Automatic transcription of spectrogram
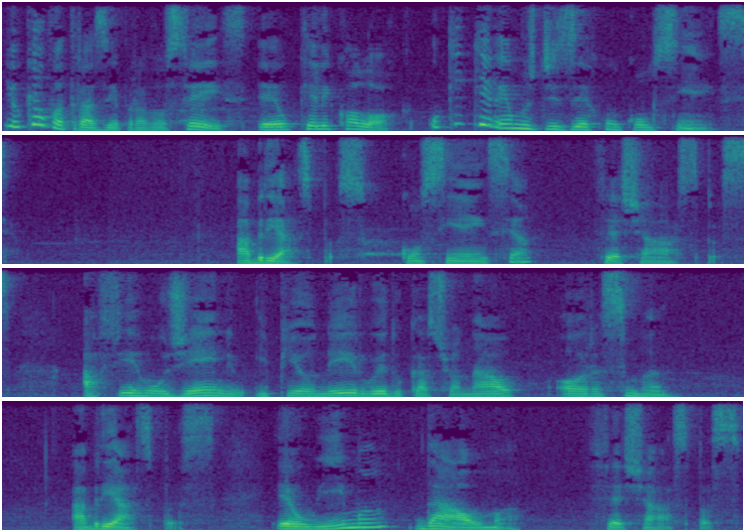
E o que eu vou trazer para vocês é o que ele coloca. O que queremos dizer com consciência? Abre aspas. Consciência, fecha aspas. Afirma o gênio e pioneiro educacional Horace Mann. Abre aspas. É o imã da alma. Fecha aspas.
